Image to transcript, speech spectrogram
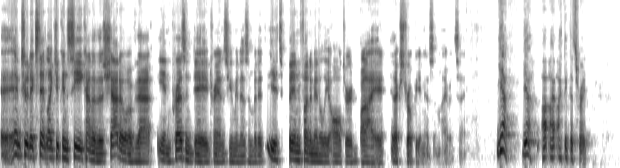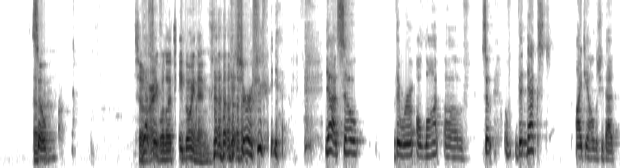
and to an extent, like you can see kind of the shadow of that in present day transhumanism, but it, it's been fundamentally altered by extropianism, I would say. Yeah, yeah, I, I think that's right. Okay. So, so yeah, all right, so, well, let's keep going then. sure. yeah. yeah, so there were a lot of so the next ideology that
